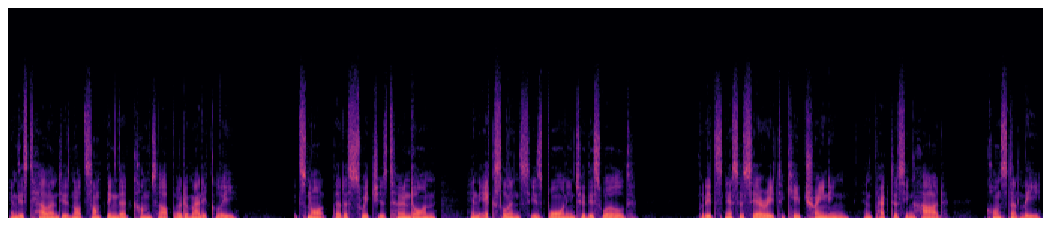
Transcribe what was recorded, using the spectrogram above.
And this talent is not something that comes up automatically. It's not that a switch is turned on and excellence is born into this world. But it's necessary to keep training and practicing hard, constantly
